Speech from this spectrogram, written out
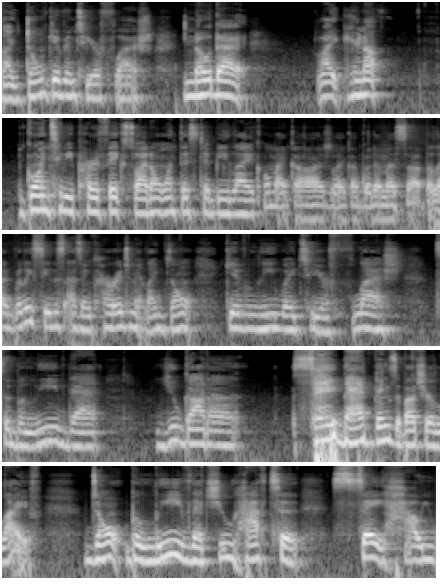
Like, don't give into your flesh. Know that, like, you're not going to be perfect. So, I don't want this to be like, oh my gosh, like, I'm going to mess up. But, like, really see this as encouragement. Like, don't give leeway to your flesh to believe that you gotta say bad things about your life. Don't believe that you have to say how you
